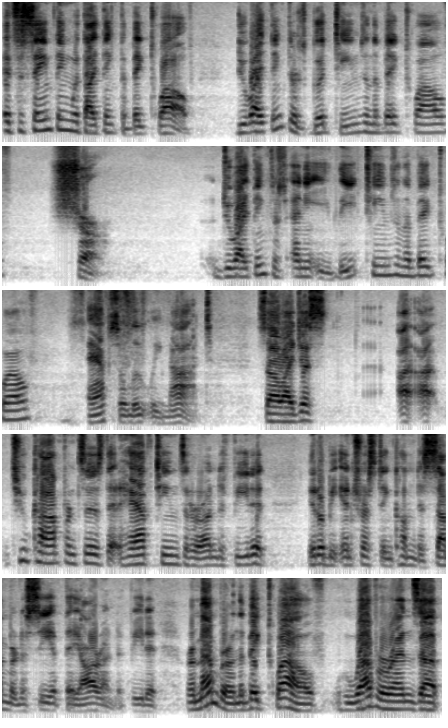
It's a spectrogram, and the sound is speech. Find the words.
it's the same thing with I think the Big Twelve. Do I think there's good teams in the Big Twelve? Sure. Do I think there's any elite teams in the Big Twelve? Absolutely not. So I just I, I, two conferences that have teams that are undefeated. It'll be interesting come December to see if they are undefeated. Remember, in the Big 12, whoever ends up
